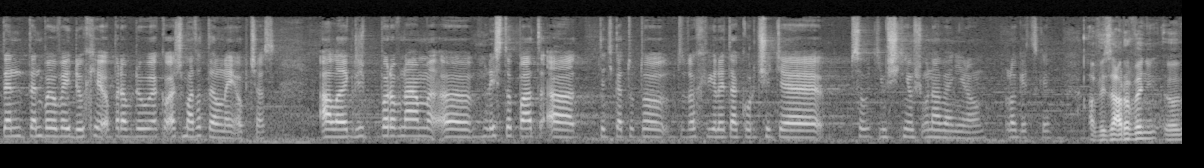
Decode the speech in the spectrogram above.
ten, ten bojový duch je opravdu jako až matatelný občas. Ale když porovnám uh, listopad a teďka tuto, tuto chvíli, tak určitě jsou tím všichni už unavení, no, logicky. A vy zároveň uh,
